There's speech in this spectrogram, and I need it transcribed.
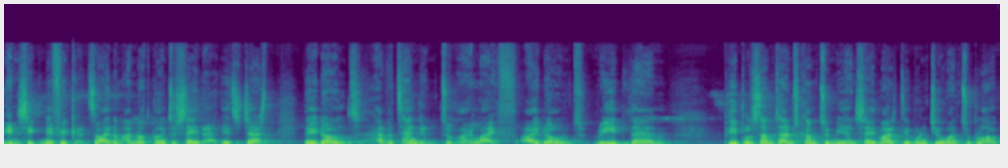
insignificant. So I am not going to say that. It's just they don't have a tangent to my life. I don't read them. People sometimes come to me and say, Martti, wouldn't you want to blog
